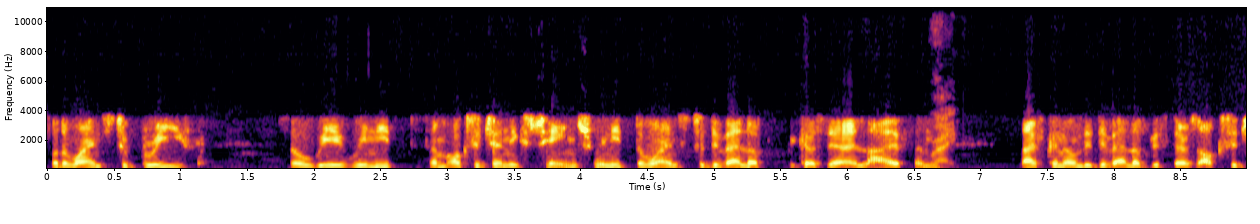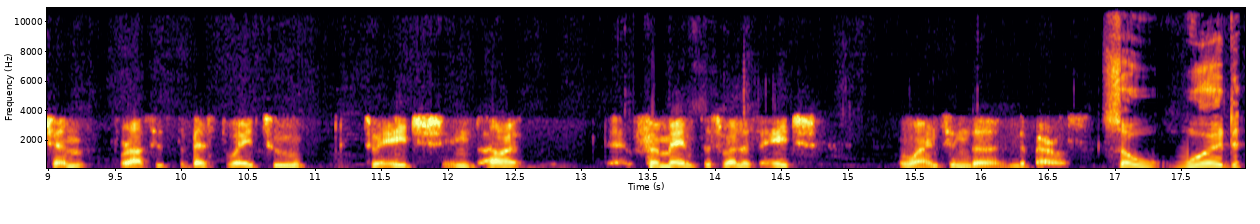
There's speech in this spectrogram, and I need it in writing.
for the wines to breathe. So we, we need some oxygen exchange. We need the wines to develop because they are alive, and life can only develop if there's oxygen. For us, it's the best way to to age in uh, ferment as well as age the wines in the in the barrels. So would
